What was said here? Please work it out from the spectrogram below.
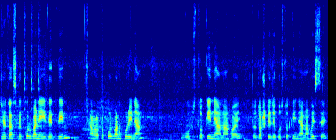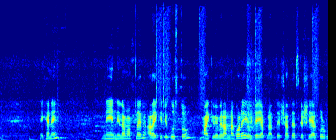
যেহেতু আজকে কোরবানি ঈদের দিন, আমরা তো কোরবান করি না। গোস্ত কিনে আনা হয়। তো দশ কেজি গোস্ত কিনে আনা হয়েছে। এখানে নিয়ে নিলাম আপনার আড়াই কেজি গোস্ত। মা কীভাবে রান্না করে, ওইটাই আপনাদের সাথে আজকে শেয়ার করব।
